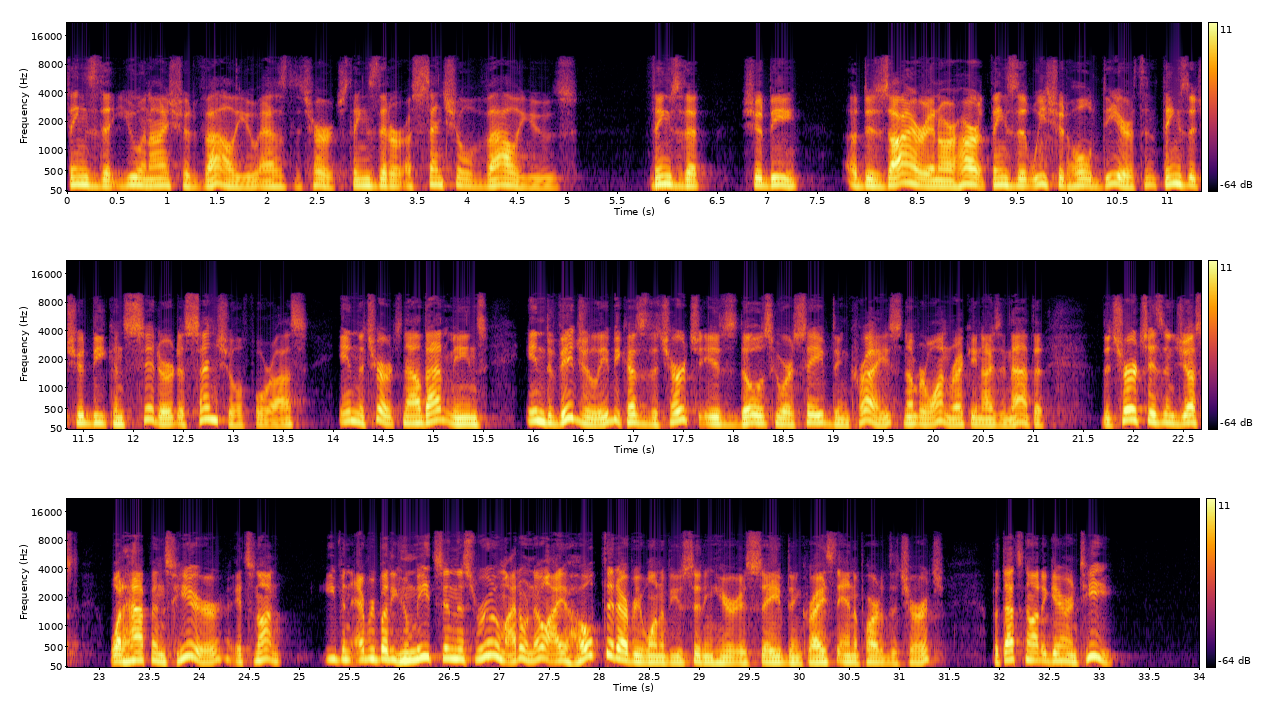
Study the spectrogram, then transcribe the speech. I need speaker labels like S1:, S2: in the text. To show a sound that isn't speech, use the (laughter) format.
S1: things that you and I should value as the church, things that are essential values, things that should be a desire in our heart, things that we should hold dear, th- things that should be considered essential for us in the church. Now, that means individually, because the church is those who are saved in Christ, number one, recognizing that, that the church isn't just what happens here, it's not even everybody who meets in this room. I don't know. I hope that every one of you sitting here is saved in Christ and a part of the church, but that's not a guarantee.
